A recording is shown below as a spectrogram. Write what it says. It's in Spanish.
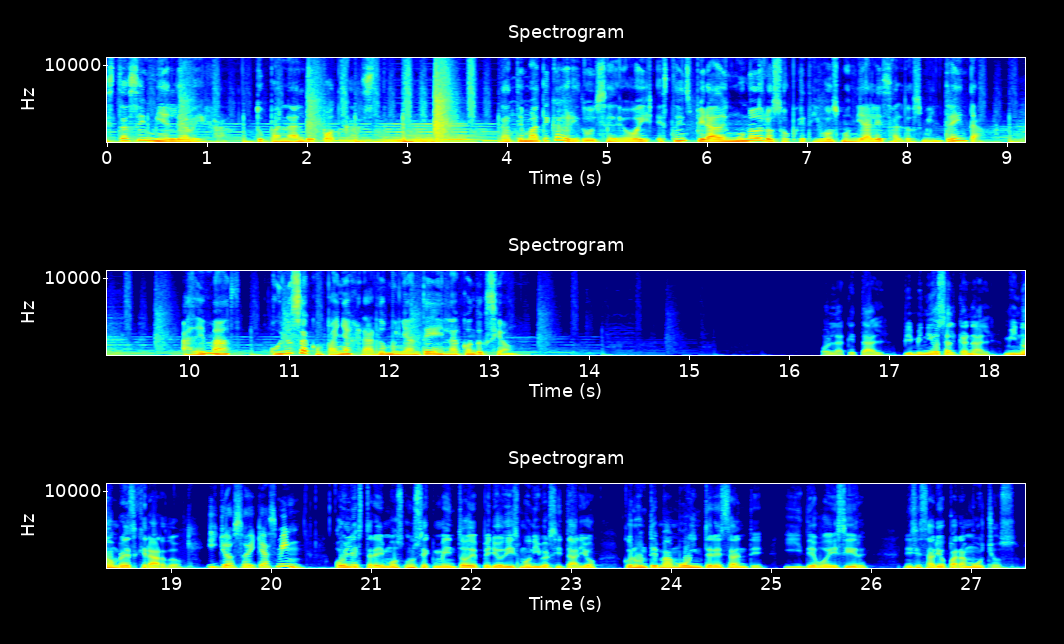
Estás en Miel de Abeja, tu panel de podcast. La temática agridulce de hoy está inspirada en uno de los objetivos mundiales al 2030. Además, hoy nos acompaña Gerardo Muñante en la conducción. Hola, ¿qué tal? Bienvenidos al canal. Mi nombre es Gerardo. Y yo soy Yasmín. Hoy les traemos un segmento de periodismo universitario con un tema muy interesante y, debo decir, necesario para muchos.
